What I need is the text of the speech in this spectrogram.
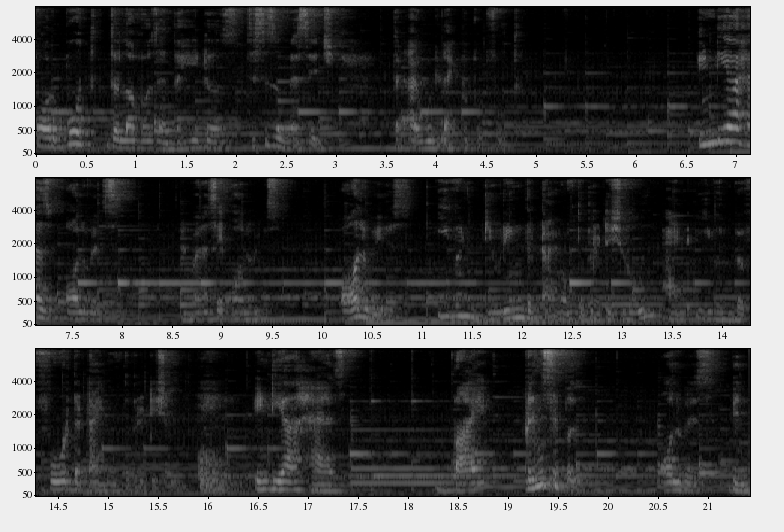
for both the lovers and the haters this is a message that i would like to put forth. India has always and when i say always always even during the time of the british rule and before the time of the British rule. Oh. India has, by principle, always been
